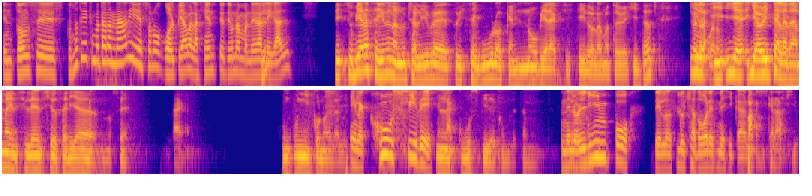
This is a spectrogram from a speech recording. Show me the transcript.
Entonces, pues no tenía que matar a nadie, solo golpeaba a la gente de una manera Sí. legal. Si, si hubiera seguido en la lucha libre, estoy seguro que no hubiera existido la Mata de Viejitas. Y, la- y- y- y ahorita la dama del silencio sería, no sé, la- un, un ícono de la lucha. En la cúspide, En la cúspide completamente. en el Olimpo de los luchadores mexicanos. Pancracio.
